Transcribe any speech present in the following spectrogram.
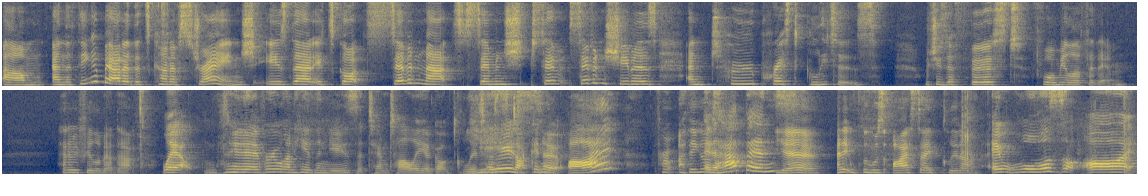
um, and the thing about it that's kind of strange is that it's got seven mattes seven, sh- seven, seven shimmers and two pressed glitters which is a first formula for them how do we feel about that Well, did everyone hear the news that Temptalia got glitter Yes. stuck in her eye? From, i think it It happens. yeah and it, it was eye safe glitter It was eye,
